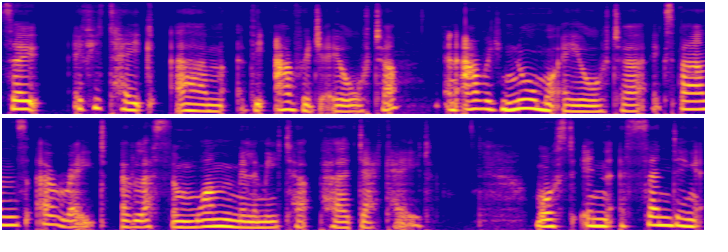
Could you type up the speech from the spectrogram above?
So, if you take um, the average aorta, an average normal aorta expands at a rate of less than 1 millimetre per decade, whilst in ascending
